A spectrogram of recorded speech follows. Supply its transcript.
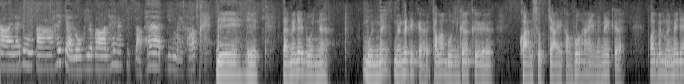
กายและดวงตาให้แก่โรงพยาบาลให้นักศึกษาแพทย์ดีไหมครับ ดีดี แต่ไม่ได้บุญนะ บุญไม่มันไม่ได้เกิดคำว่าบุญก็คือความสุขใจของผู้ให้มันไม่เกิด เพราะมันไม่ได้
